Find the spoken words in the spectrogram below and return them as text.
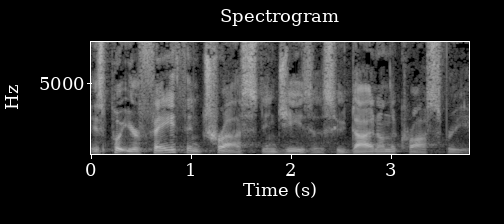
is put your faith and trust in Jesus who died on the cross for you.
